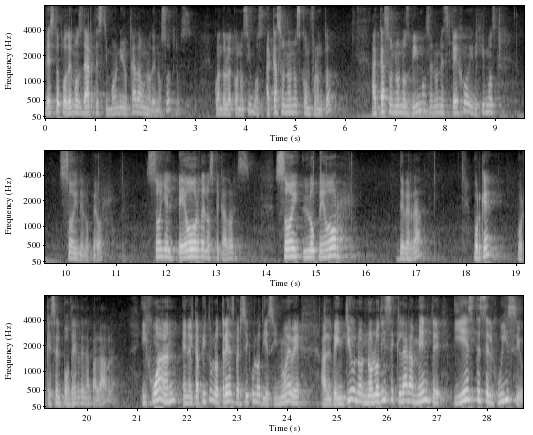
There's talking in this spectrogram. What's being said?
de esto podemos dar testimonio cada uno de nosotros. Cuando la conocimos, ¿acaso no nos confrontó? ¿Acaso no nos vimos en un espejo y dijimos, soy de lo peor? Soy el peor de los pecadores. Soy lo peor de verdad. ¿Por qué? Porque es el poder de la palabra. Y Juan, en el capítulo 3, versículo 19, al 21 nos lo dice claramente y este es el juicio,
